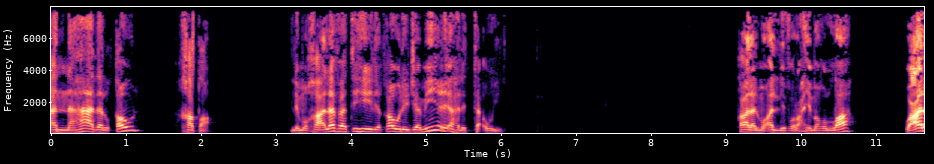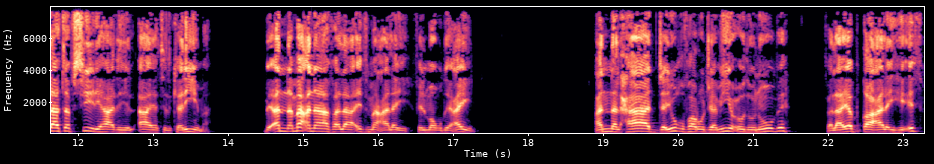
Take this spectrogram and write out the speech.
أن هذا القول خطأ لمخالفته لقول جميع أهل التأويل. قال المؤلف رحمه الله وعلى تفسير هذه الآية الكريمة بأن معنى فلا إثم عليه في الموضعين أن الحاج يغفر جميع ذنوبه فلا يبقى عليه إثم.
